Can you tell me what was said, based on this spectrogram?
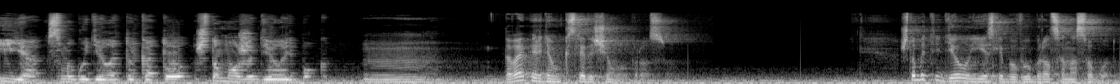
И я смогу делать только то, что может делать Бог. М, Давай перейдем к следующему вопросу. Что бы ты делал, если бы выбрался на свободу?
